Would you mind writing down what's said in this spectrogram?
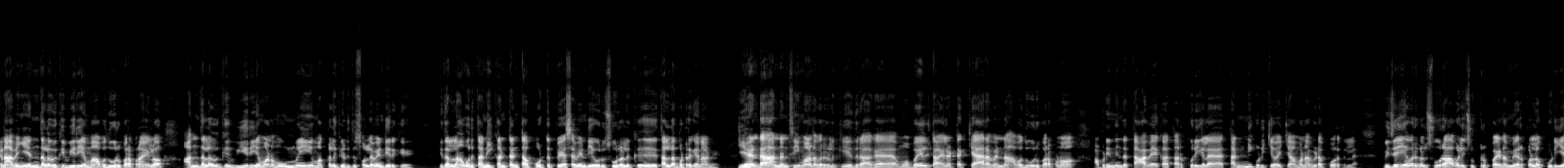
ஏன்னா அவங்க எந்த அளவுக்கு வீரியமா அவதூறு பரப்புறாங்களோ அந்த அளவுக்கு வீரியமா நம்ம உண்மையையும் மக்களுக்கு எடுத்து சொல்ல வேண்டியிருக்கு. இதெல்லாம் ஒரு தனி கன்டென்ட்டா போட்டு பேச வேண்டிய ஒரு சூழலுக்கு தள்ளப்பட்டிருக்கேன் நான் ஏன்டா அண்ணன் சீமானவர்களுக்கு எதிராக மொபைல் டாய்லெட்டை கேரவன்னு அவதூறு பரப்பணும் அப்படின்னு இந்த தாவேகா தற்குறிகளை தண்ணி குடிக்க வைக்காம நான் விடப் போறதில்ல. விஜய் அவர்கள் சூறாவளி சுற்றுப்பயணம் மேற்கொள்ளக்கூடிய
